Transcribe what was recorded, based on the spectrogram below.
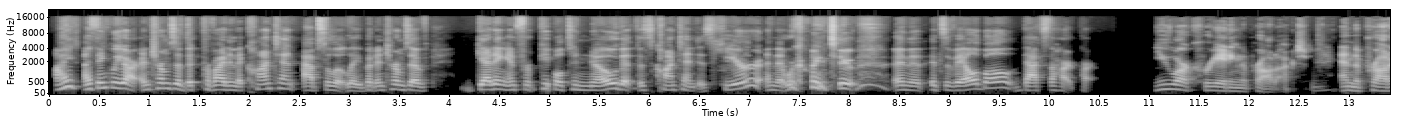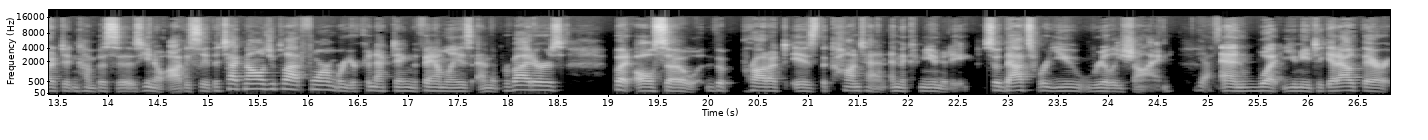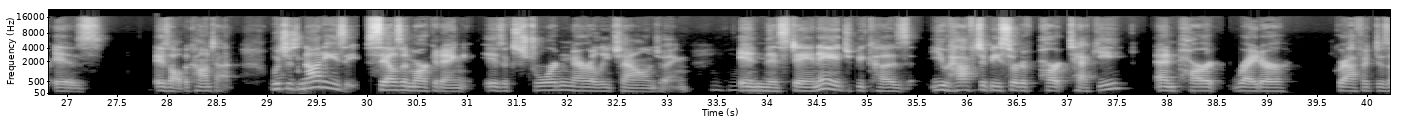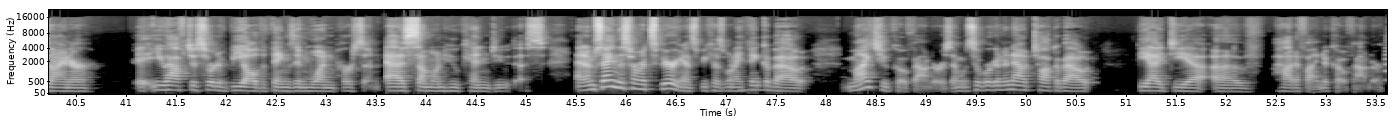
I, I think we are in terms of the providing the content, absolutely. But in terms of getting in for people to know that this content is here and that we're going to and that it's available, that's the hard part. You are creating the product, Mhm. and the product encompasses, you know, obviously the technology platform where you're connecting the families and the providers, but also the product is the content and the community. So that's where you really shine. Yes. and what you need to get out there is is all the content which is not easy sales and marketing is extraordinarily challenging Mhm. in this day and age because you have to be sort of part techie and part writer graphic designer you have to sort of be all the things in one person as someone who can do this and i'm saying this from experience because when i think about my two co-founders and so we're going to now talk about the idea of how to find a co-founder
